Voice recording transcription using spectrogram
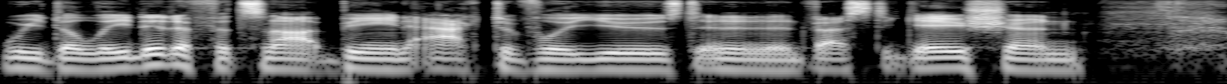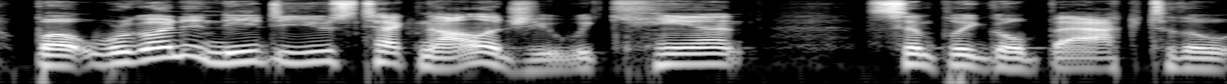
We delete it if it's not being actively used in an investigation. But we're going to need to use technology. We can't simply go back to the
